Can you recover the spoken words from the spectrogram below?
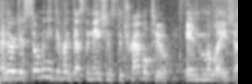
And there are just so many different destinations to travel to in Malaysia.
